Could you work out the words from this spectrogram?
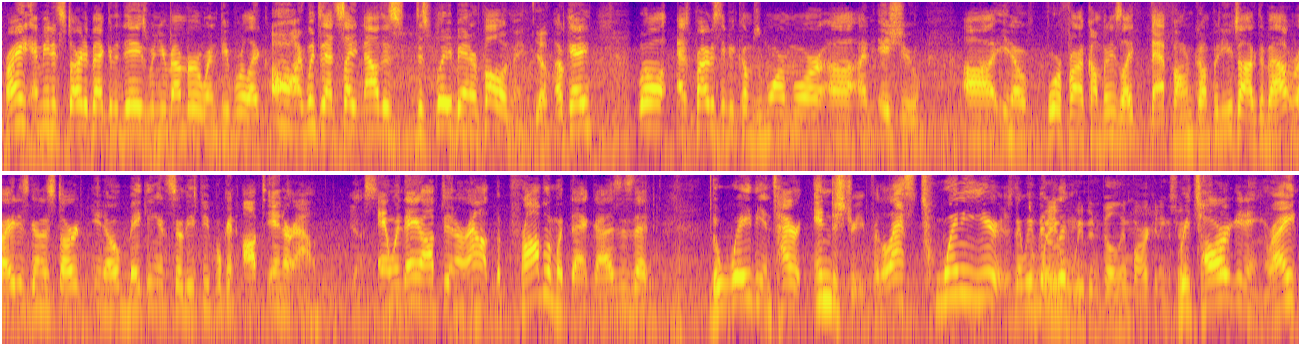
right? I mean, it started back in the days when you remember when people were like, "Oh, I went to that site, now this display banner followed me." Yep. Okay. Well, as privacy becomes more and more uh, an issue, uh, you know, forefront of companies like that phone company you talked about, right, is going to start, you know, making it so these people can opt in or out. Yes. And when they opt in or out, the problem with that, guys, is that the way the entire industry for the last 20 years that we've been way living, we've been building marketing strategies. retargeting, right?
